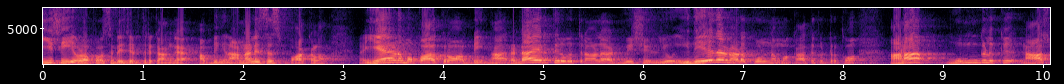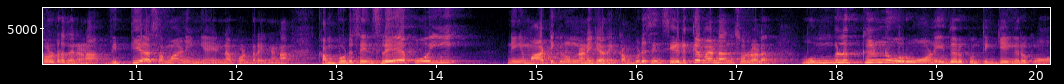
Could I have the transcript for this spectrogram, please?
ஈசி எவ்வளோ பர்சன்டேஜ் எடுத்திருக்காங்க அப்படிங்கிற அனாலிசிஸ் பார்க்கலாம். ஏன் நம்ம பார்க்குறோம் அப்படின்னா ரெண்டாயிரத்தி இருபத்தி நாலு அட்மிஷன்லையும் இதே தான் நடக்கும்னு நம்ம காத்துக்கிட்டு இருக்கோம். ஆனால் உங்களுக்கு நான் சொல்கிறது என்னென்னா வித்தியாசமாக நீங்கள் என்ன பண்ணுறீங்கன்னா கம்ப்யூட்டர் சயின்ஸ்லேயே போய் நீங்கள் மாட்டிக்கணும்னு நினைக்காதீங்க. கம்ப்யூட்டர் சயின்ஸ் எடுக்க வேண்டாம்னு சொல்லலை. உங்களுக்குன்னு ஒரு ஓன் இது இருக்கும் திங்கிங் இருக்கும்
